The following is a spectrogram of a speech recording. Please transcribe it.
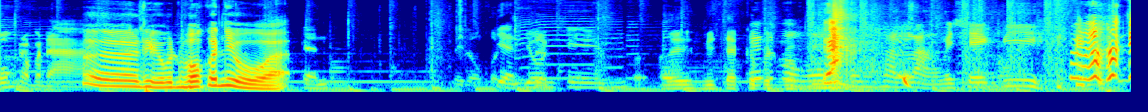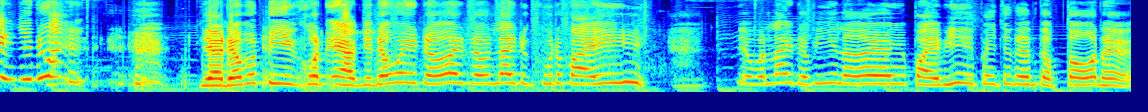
มุกธรรมดาเออถือมันพกกันอยู่อะเปลี่ยนโยนเกมเอ้ยพี่แจ็คก็ก็เป็นบบะอกบี้ว่ามึงหันหลังไปเช็คดิเดี๋ยวเดี๋ยวมันมีคนแอบอยู่นะเว้ยเดินเราไล่ดูกูทำไม เดี๋ยวมันไล่เดี๋ยวพี่เลย ปล่อยพี่ไปเจริญเติบโตเถอะ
